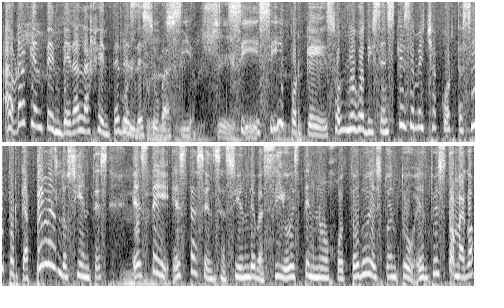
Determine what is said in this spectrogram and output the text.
Habrá que entender a la gente desde su vacío. sí. Sí, sí, porque son luego dicen, es que es de mecha corta, sí, porque apenas lo sientes, este, esta sensación de vacío, este enojo, todo esto en tu, en tu estómago,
